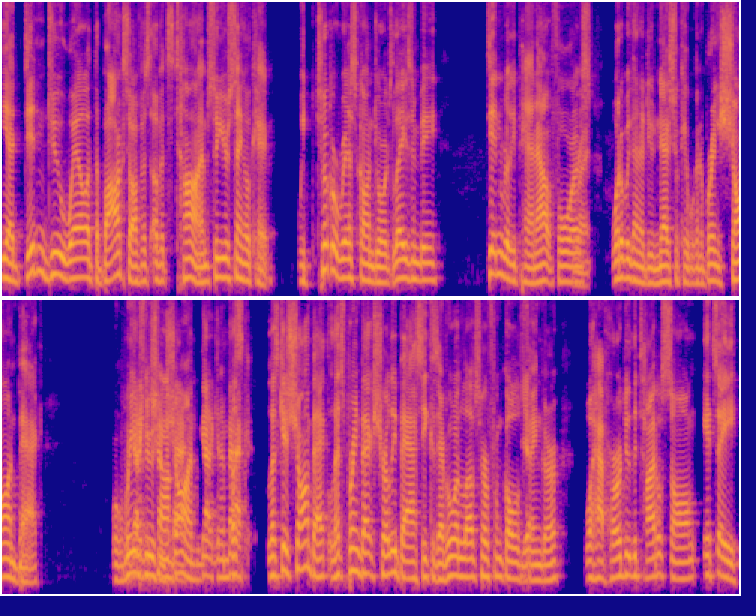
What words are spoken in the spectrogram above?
yeah, didn't do well at the box office of its time. So you're saying, okay, we took a risk on George Lazenby, didn't really pan out for us. Right. What are we going to do next? Okay, we're going to bring Sean back. We're reintroducing Sean Sean. We gotta get him back. Let's, get Sean back. Let's bring back Shirley Bassey because everyone loves her from Goldfinger. We'll have her do the title song. It's a,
